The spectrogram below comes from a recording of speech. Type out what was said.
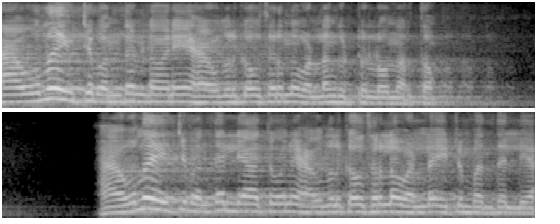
ഹൗലായിട്ട് ബന്ധമുള്ളവനെ ഹൗദുൽ കൗസർ എന്ന് വെള്ളം കിട്ടുള്ളൂ എന്നർത്ഥം. ഹൗലായിട്ട് ബന്ധമില്ലാത്തവന് ഹൗദുൽ കൗസറിലെ വെള്ളമായിട്ടും ബന്ധമില്ല.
